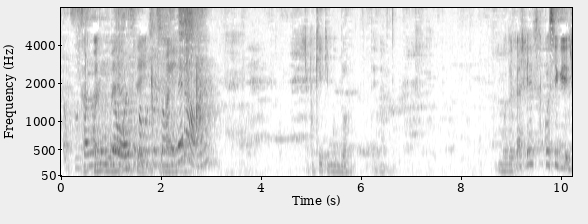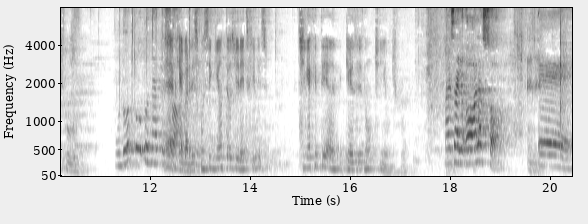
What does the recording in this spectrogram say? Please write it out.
Então, foi em quando é, 88 com a Constituição mas- Federal, né? Tipo, o que que mudou? Entendeu? Mudou que eu acho que eles conseguiram, tipo... Mudou tudo, né, pessoal? É, porque agora eles conseguiam ter os direitos que eles tinham que ter, que eles não tinham, tipo... Mas aí, olha só, é,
